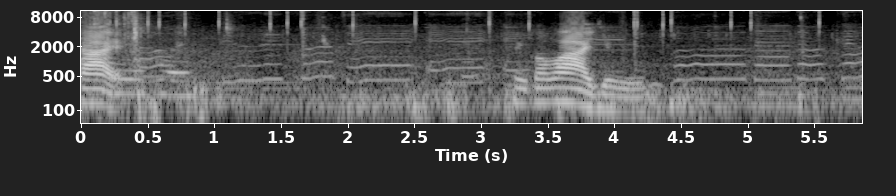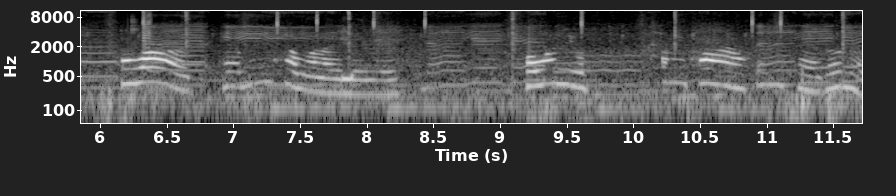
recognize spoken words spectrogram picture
ใช่โอเคนี่ก็ว่าอยู่ เพราะว่าแคมไม่ได้ทำอะไรเลยไงเพราะว่านิว ตั้งค่าให้แคร์ตั้งแต่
